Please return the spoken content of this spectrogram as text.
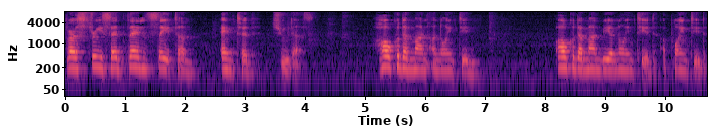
Verse 3 said, Then Satan entered Judas. How could a man anointed, how could a man be anointed, appointed,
